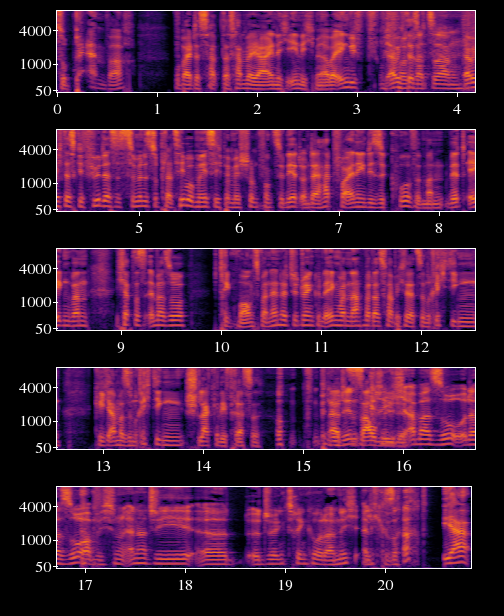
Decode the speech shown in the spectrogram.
so bam wach. Wobei, das, hab- das haben wir ja eigentlich eh nicht mehr. Aber irgendwie habe ich das habe ich das Gefühl, dass es zumindest so placebo-mäßig bei mir schon funktioniert und er hat vor allen Dingen diese Kurve. Man wird irgendwann, ich habe das immer so, ich trinke morgens meinen Energy Drink und irgendwann nachmittags habe ich halt so einen richtigen, kriege ich einmal so einen richtigen Schlag in die Fresse und bin halt den kriege ich saumüde. aber so oder so, ob ich einen Energy äh, Drink trinke oder nicht, ehrlich gesagt. Ja,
